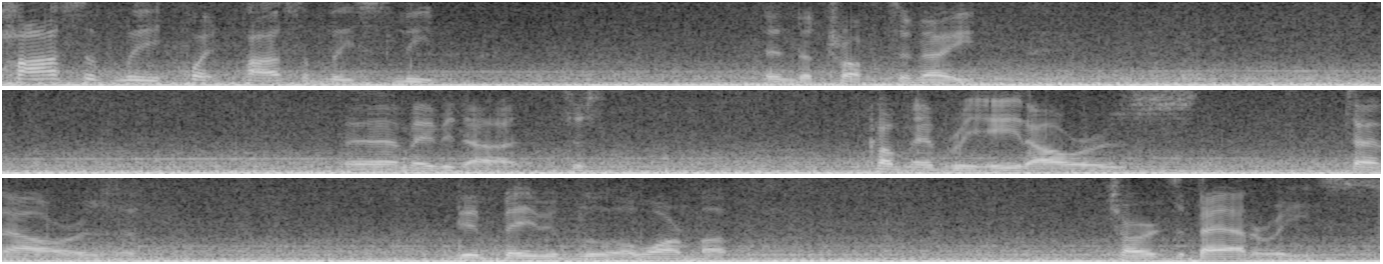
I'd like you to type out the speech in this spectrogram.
Possibly, quite possibly sleep in the truck tonight. Eh, maybe not. Just come every eight hours, ten hours and give Baby Blue a warm up, charge the batteries.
